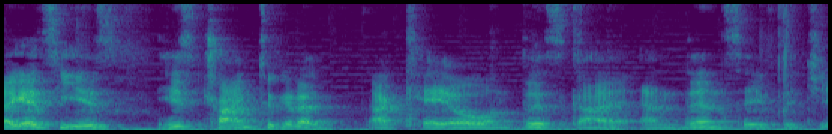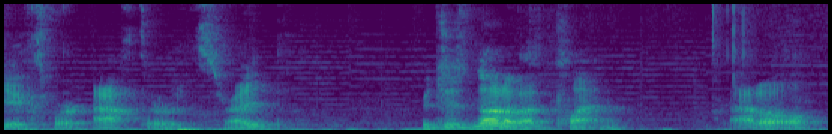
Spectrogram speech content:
I guess he is. He's trying to get a, a KO on this guy and then save the GX for afterwards, right? Which is not a bad plan at all.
